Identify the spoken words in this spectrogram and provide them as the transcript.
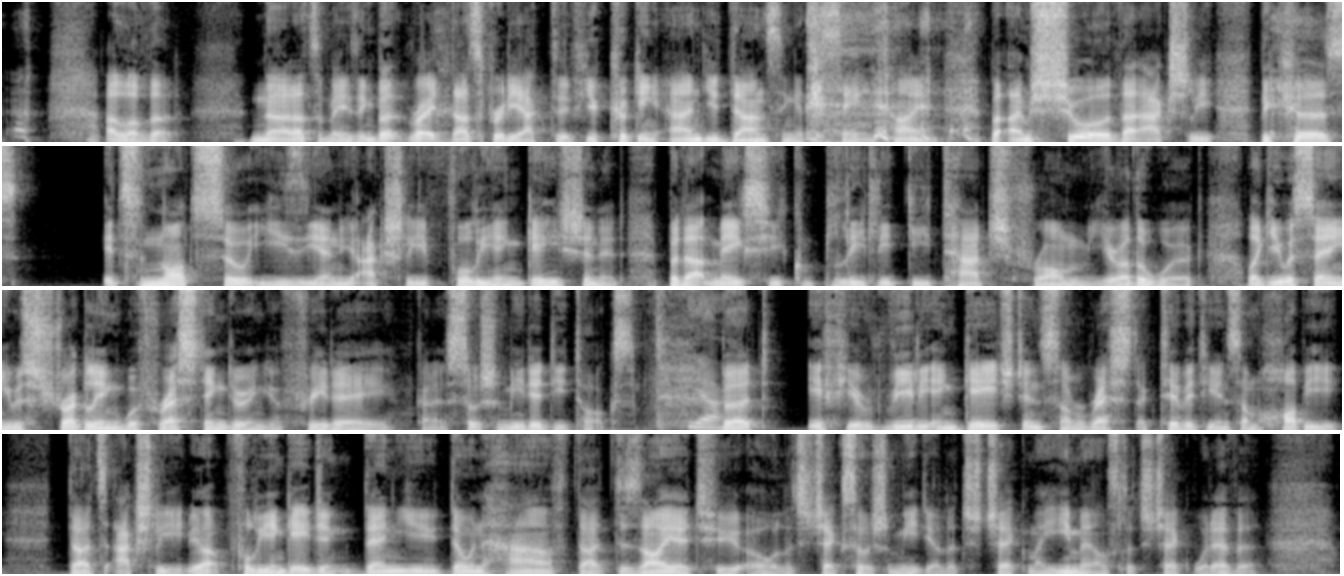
I love that. No, that's amazing. But right, that's pretty active. You're cooking and you're dancing at the same time. but I'm sure that actually, because it's not so easy and you're actually fully engaged in it, but that makes you completely detached from your other work. Like you were saying, you were struggling with resting during your three day kind of social media detox. Yeah. But if you're really engaged in some rest activity, in some hobby, that's actually yeah fully engaging. Then you don't have that desire to oh let's check social media let's check my emails let's check whatever.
